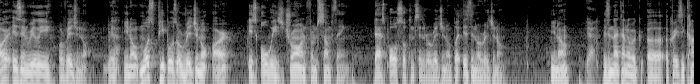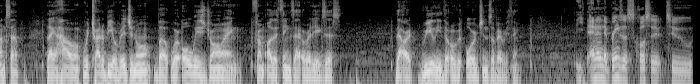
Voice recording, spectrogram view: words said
art isn't really original really Yeah. you know? Most people's original art is always drawn from something that's also considered original but isn't original you know? Yeah. isn't that kind of a, a, a crazy concept? Like how we try to be original but we're always drawing from other things that already exist that are really the or- origins of everything. And then it brings us closer to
